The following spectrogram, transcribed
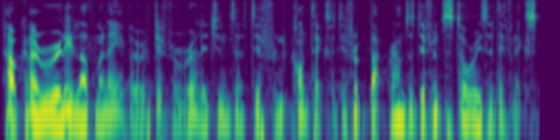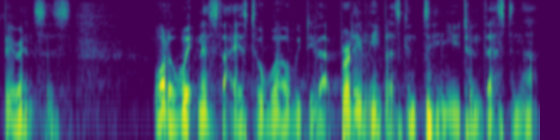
How can I really love my neighbor of different religions, of different contexts, of different backgrounds, of different stories, of different experiences? What a witness that is to a world. We do that brilliantly, but let's continue to invest in that.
